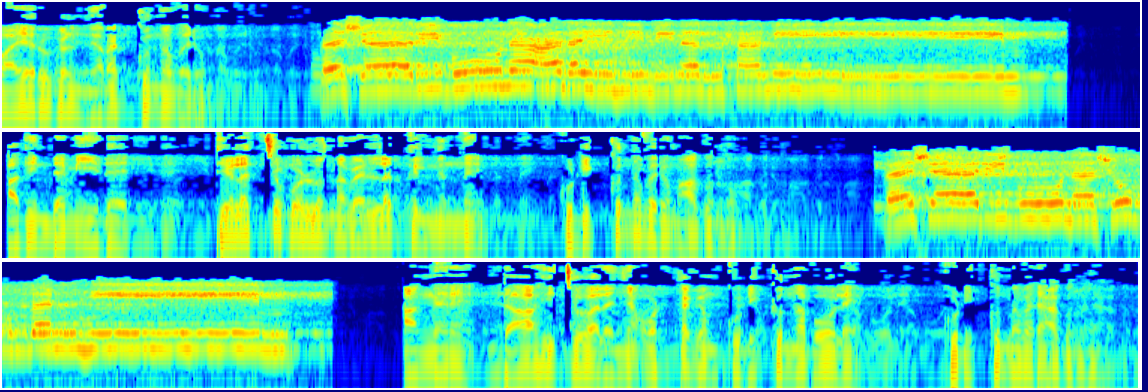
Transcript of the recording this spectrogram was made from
വയറുകൾ നിറക്കുന്നവരും അതിന്റെ മീതെ തിളച്ചുകൊള്ളുന്ന വെള്ളത്തിൽ നിന്ന് കുടിക്കുന്നവരുമാകുന്നു. അങ്ങനെ ദാഹിച്ചു വലഞ്ഞ ഒട്ടകം കുടിക്കുന്ന പോലെ കുടിക്കുന്നവരാകുന്നു.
